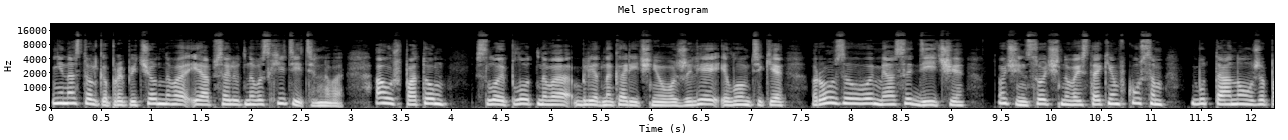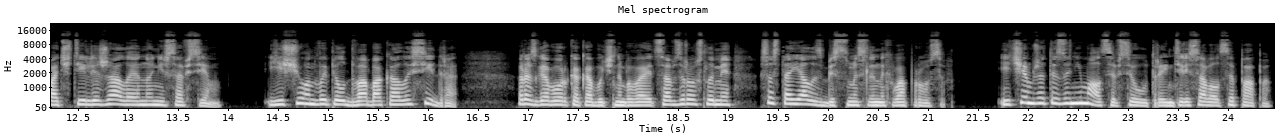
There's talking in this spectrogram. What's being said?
не настолько пропеченного и абсолютно восхитительного, а уж потом слой плотного бледно-коричневого желе и ломтики розового мяса дичи, очень сочного и с таким вкусом, будто оно уже почти лежалое, но не совсем. Еще он выпил два бокала сидра. Разговор, как обычно бывает со взрослыми, состоял из бессмысленных вопросов. «И чем же ты занимался все утро?» — интересовался папа.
